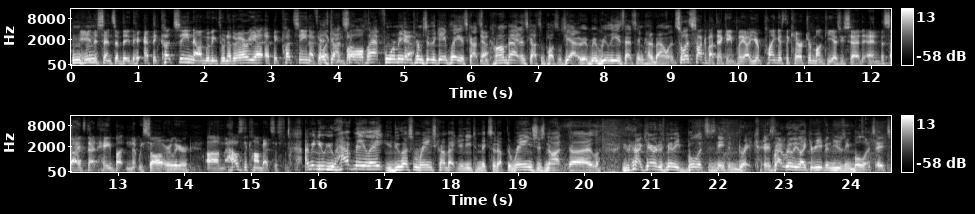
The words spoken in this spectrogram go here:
Mm-hmm. in the sense of the, the epic cutscene. Now I'm moving through another area, epic cutscene. I feel It's like I'm got some platforming Yeah. in terms of the gameplay. It's got some Yeah. combat. And it's got some puzzles. Yeah, it, it really is that same kind of balance. So let's talk about that gameplay. Uh, you're playing as the character Monkey, as you said, and besides that Hey button that we saw earlier, um, how's the combat system? I mean, you, you have melee. You do have some range combat. You need to mix it up. The range is not. Uh, you're not carrying as many bullets as Nathan Drake. It's Right. not really like you're even using bullets. It's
